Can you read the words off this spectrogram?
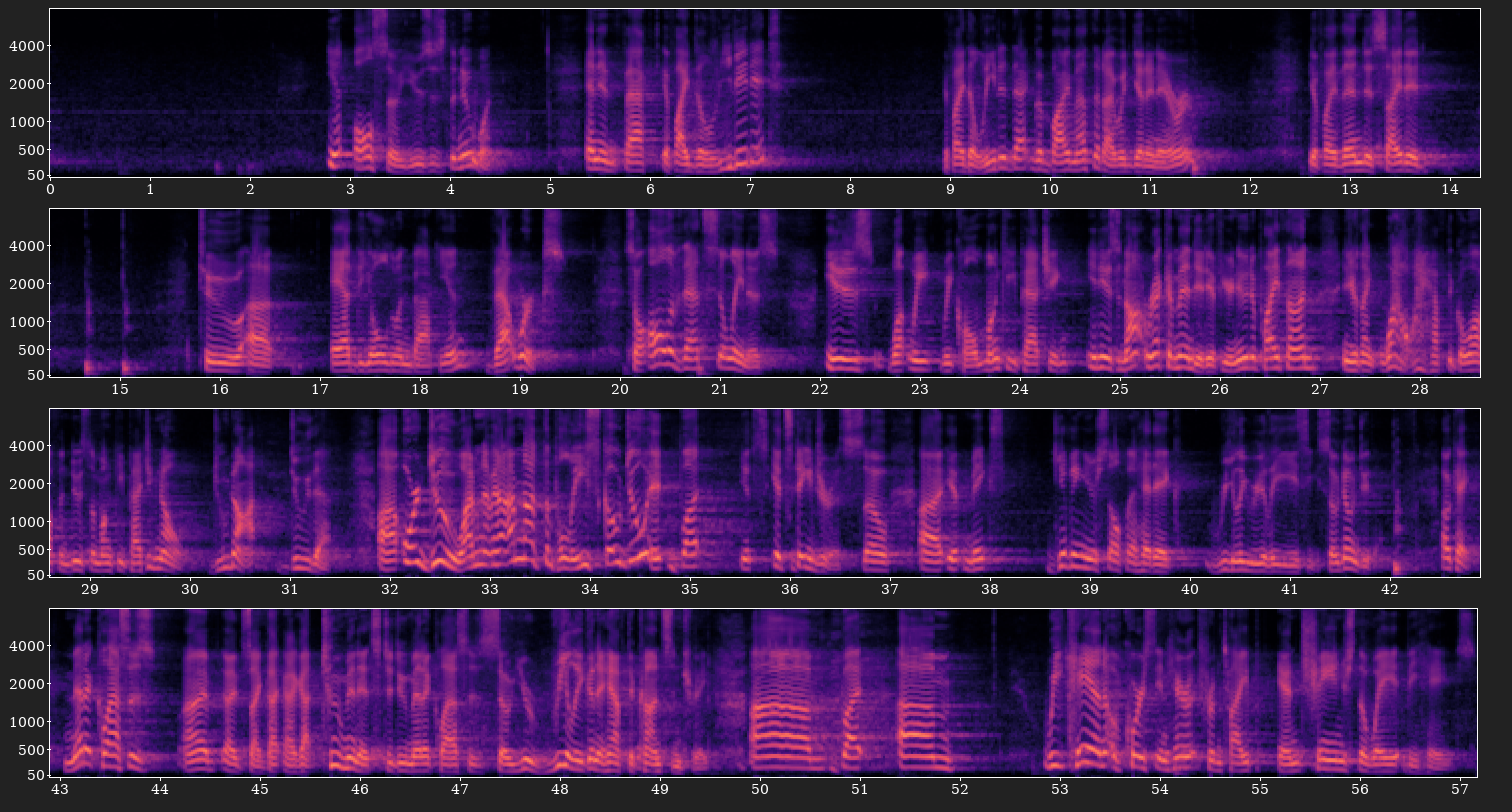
It also uses the new one. And in fact, if I deleted it, if I deleted that goodbye method, I would get an error. If I then decided to uh, add the old one back in, that works. So all of that silliness is what we, we call monkey patching. It is not recommended if you're new to Python and you're like, wow, I have to go off and do some monkey patching. No, do not do that. Uh, or do. I'm not, I'm not the police, go do it, but it's, it's dangerous. So uh, it makes giving yourself a headache really, really easy. So don't do that. Okay, meta classes. I, I, got, I got two minutes to do meta classes, so you're really going to have to concentrate. Um, but um, we can, of course, inherit from type and change the way it behaves.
